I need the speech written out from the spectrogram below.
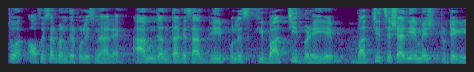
तो ऑफिसर बनकर पुलिस में आ गए। आम जनता के साथ भी पुलिस की बातचीत बढ़े ये बातचीत से शायद ये इमेज टूटेगी।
